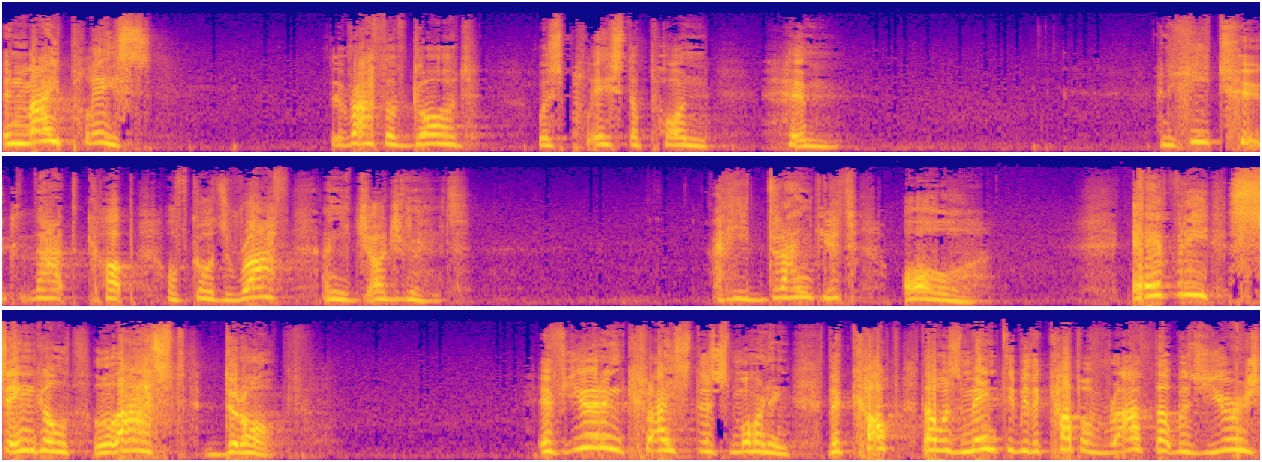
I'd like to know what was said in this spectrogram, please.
In my place the wrath of God was placed upon him. And he took that cup of God's wrath and judgment and he drank it all. Every single last drop. If you're in Christ this morning, the cup that was meant to be the cup of wrath that was yours,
